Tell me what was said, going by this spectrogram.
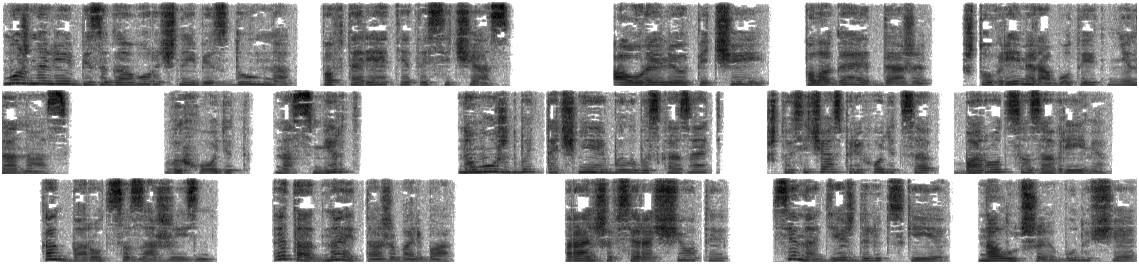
Можно ли безоговорочно и бездумно повторять это сейчас? Аурелио Печей полагает даже, что время работает не на нас. Выходит, на смерть? Но, может быть, точнее было бы сказать, что сейчас приходится бороться за время, как бороться за жизнь. Это одна и та же борьба. Раньше все расчеты, все надежды людские на лучшее будущее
